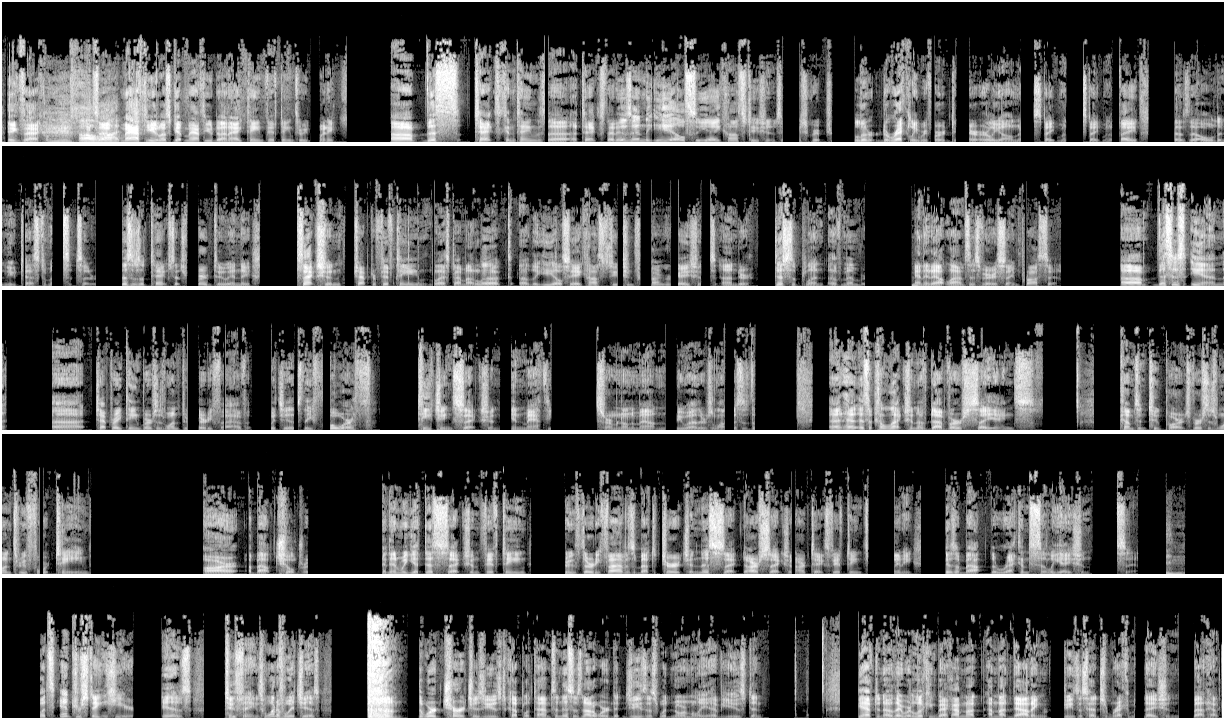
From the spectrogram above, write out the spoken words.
Exactly. All so, right. Matthew, let's get Matthew done, 18, 15 through 20. Uh, this text contains uh, a text that is in the ELCA Constitution. It's a scripture liter- directly referred to there early on. There's a statement, statement of faith, as the Old and New Testaments, etc. This is a text that's referred to in the section, chapter 15, last time I looked, of the ELCA Constitution for congregations under discipline of members. And it outlines this very same process. Um, this is in uh, chapter 18, verses 1 through 35, which is the fourth teaching section in Matthew. Sermon on the Mount and a few others along. This is the uh, it has, it's a collection of diverse sayings. Comes in two parts. Verses 1 through 14 are about children. And then we get this section, 15 through 35, is about the church. And this sec- our section, our text, 15 through 20, is about the reconciliation process. What's interesting here is two things. One of which is the word church is used a couple of times, and this is not a word that Jesus would normally have used. And you have to know they were looking back. I'm not. I'm not doubting Jesus had some recommendation about how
